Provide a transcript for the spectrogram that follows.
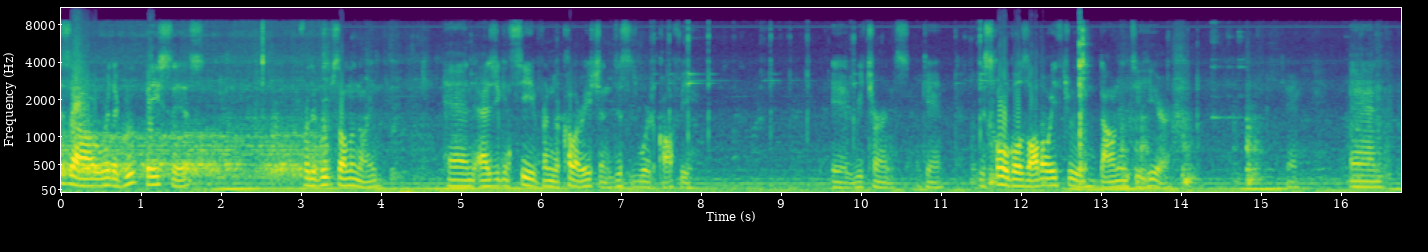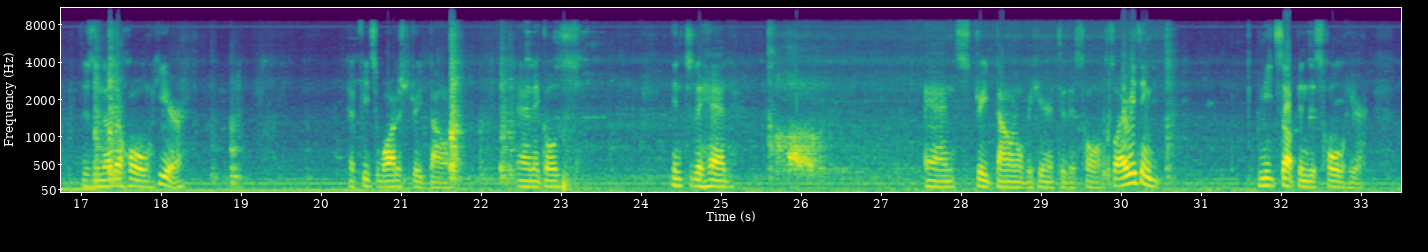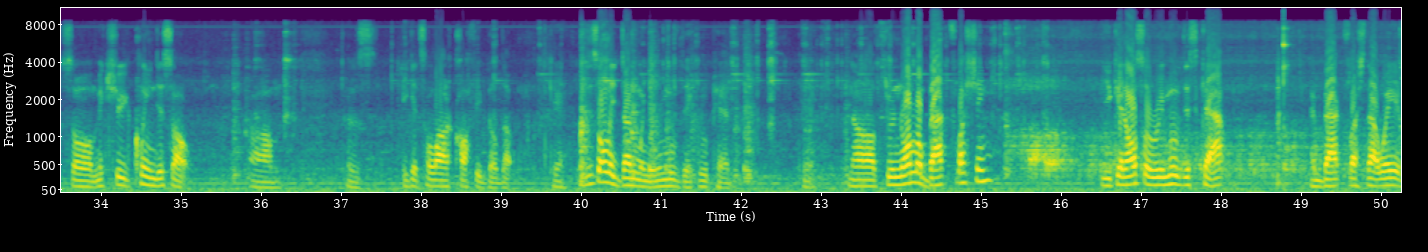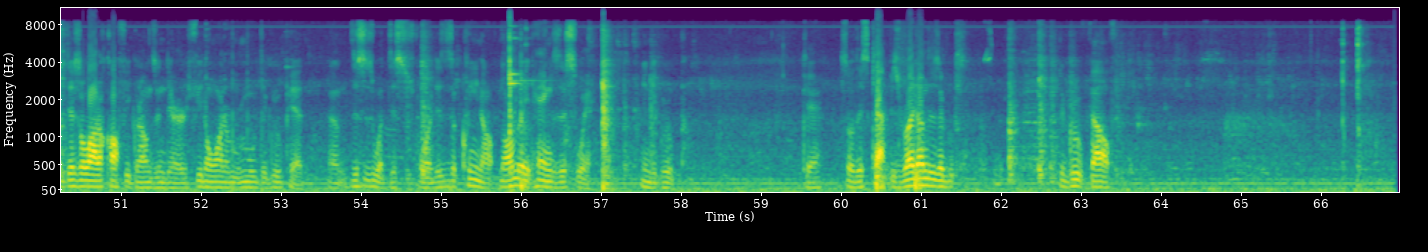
is uh, where the group base is for the group solenoid. And as you can see from the coloration, this is where the coffee it returns. Okay, this hole goes all the way through down into here. Okay, and there's another hole here that feeds water straight down, and it goes into the head and straight down over here into this hole. So everything meets up in this hole here. So make sure you clean this out because it gets a lot of coffee buildup. Okay, this is only done when you remove the group head. Okay. Now through normal back flushing, you can also remove this cap and back flush that way if there's a lot of coffee grounds in there if you don't want to remove the group head. Um, this is what this is for. This is a clean out. Normally it hangs this way in the group. Okay, so this cap is right under the, the group valve.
